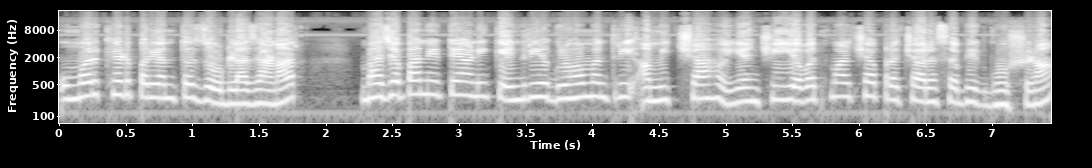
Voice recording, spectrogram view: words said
उमरखेडपर्यंत जोडला जाणार. भाजपा नेते आणि केंद्रीय गृहमंत्री अमित शाह यांची यवतमाळच्या प्रचारसभेत घोषणा.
